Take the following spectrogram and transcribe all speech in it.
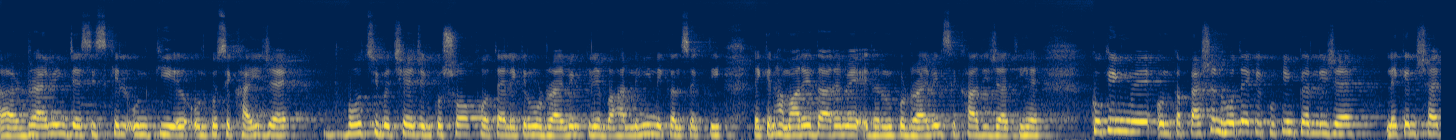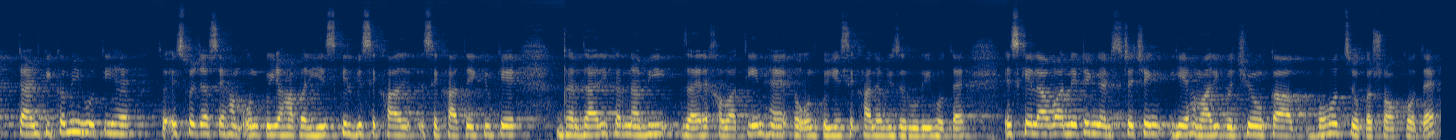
ड्राइविंग जैसी स्किल उनकी, उनको सिखाई जाए। बहुत सी बच्चे हैं जिनको शौक़ होता है, लेकिन वो ड्राइविंग के लिए बाहर नहीं निकल सकती। लेकिन हमारे इदारे में इधर उनको ड्राइविंग सिखा दी जाती है। कुकिंग में उनका पैशन होता है कि कुकिंग कर ली जाए, लेकिन शायद टाइम की कमी होती है तो इस वजह से हम उनको यहाँ पर ये स्किल भी सिखा, सिखाते क्योंकि घरदारी करना भी ज़ाहिर ख़वातीन है तो उनको ये सिखाना भी ज़रूरी होता है। इसके अलावा निटिंग एंड स्टिचिंग ये हमारी बच्चियों का बहुत से का शौक़ होता है।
